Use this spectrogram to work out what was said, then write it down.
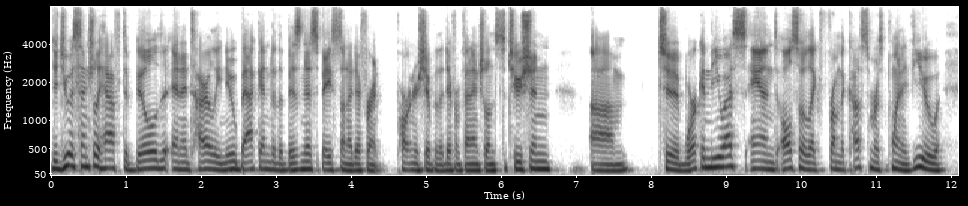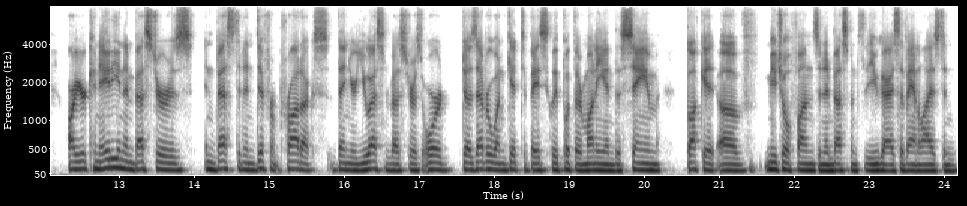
Did you essentially have to build an entirely new back end of the business based on a different partnership with a different financial institution? Um, to work in the US? And also, like from the customer's point of view, are your Canadian investors invested in different products than your US investors, or does everyone get to basically put their money in the same bucket of mutual funds and investments that you guys have analyzed and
